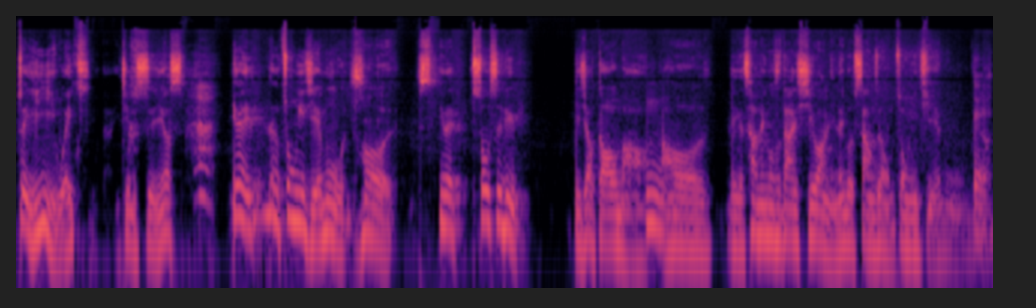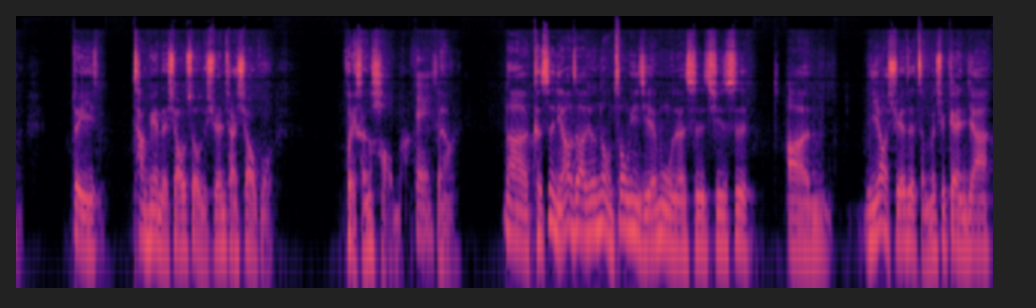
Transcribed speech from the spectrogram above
最引以为苦的一件事，因为是因为那个综艺节目，然后。因为收视率比较高嘛，然后那个唱片公司当然希望你能够上这种综艺节目，对，对唱片的销售的宣传效果会很好嘛，对，这样。那可是你要知道，就是那种综艺节目呢，是其实是啊，你要学着怎么去跟人家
